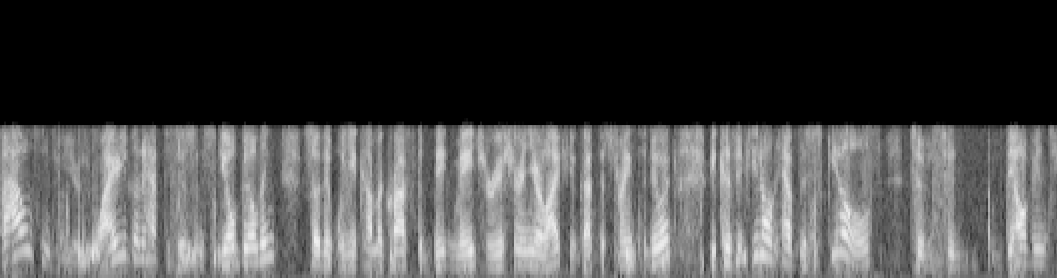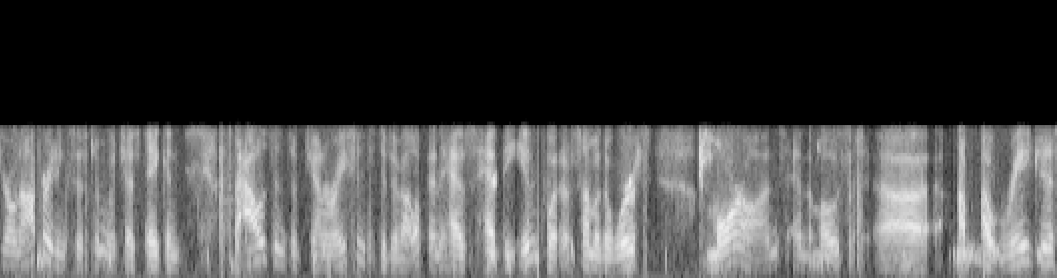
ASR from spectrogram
thousands of years. Why are you going to have to do some skill building so that when you come across the big major issue in your life, you've got the strength to do it? Because if you don't have the skills to to delve into your own operating system, which has taken thousands of generations to develop and has had the input of some of the worst morons and the most uh, outrageous,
